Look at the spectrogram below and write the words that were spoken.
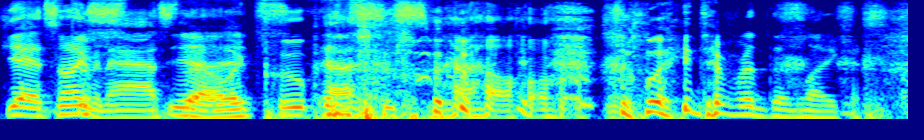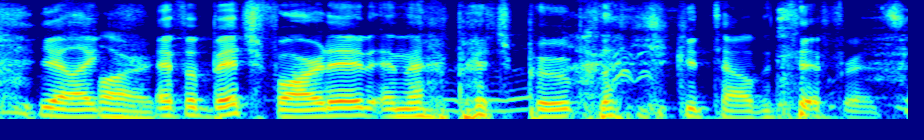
Yeah, it's not even ass yeah, though. Like poop has a smell. it's way different than like. yeah, like fart. if a bitch farted and then a bitch pooped, like you could tell the difference.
